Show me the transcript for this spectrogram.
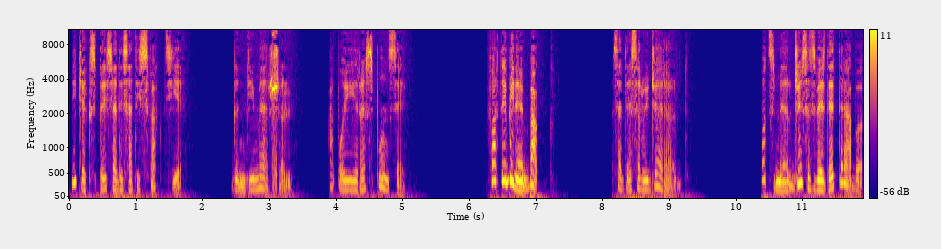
nici expresia de satisfacție. Gândi Marshall. Apoi îi răspunse. Foarte bine, Buck. Se adresă lui Gerard. Poți merge să-ți vezi de treabă.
